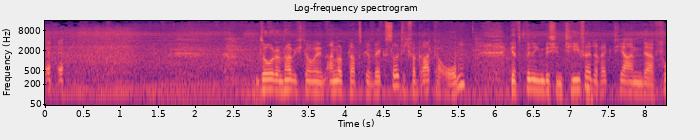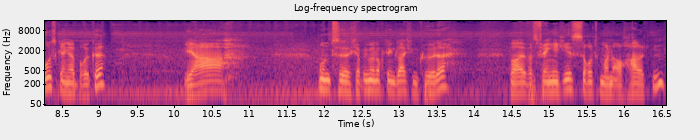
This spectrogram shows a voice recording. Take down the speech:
so, dann habe ich noch den Angelplatz gewechselt. Ich war gerade da oben. Jetzt bin ich ein bisschen tiefer, direkt hier an der Fußgängerbrücke. Ja, und äh, ich habe immer noch den gleichen Köder, weil was fängig ist, sollte man auch halten.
